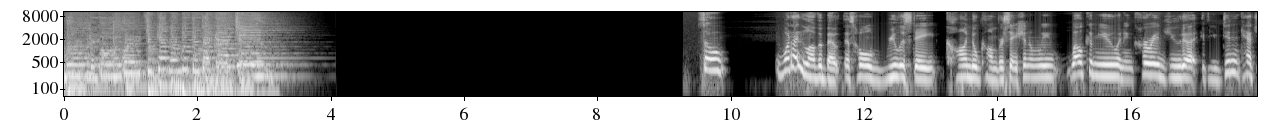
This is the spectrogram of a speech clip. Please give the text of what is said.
Moving forward together with the Decker team. So, what I love about this whole real estate condo conversation, and we welcome you and encourage you to, if you didn't catch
